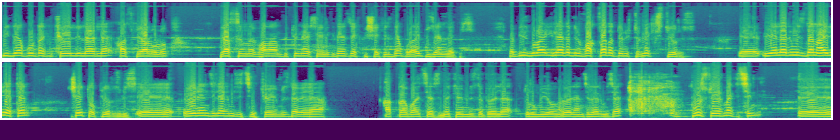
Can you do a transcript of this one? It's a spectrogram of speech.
bir de buradaki köylülerle hasbihal olup yasını falan bütün her şeyini giderecek bir şekilde burayı düzenledik. Ve biz burayı ileride bir vakfa da dönüştürmek istiyoruz. Ee, üyelerimizden ayrıyeten şey topluyoruz biz. Ee, öğrencilerimiz için köyümüzde veya akraba içerisinde köyümüzde böyle durumu olan öğrencilerimize burs vermek için ee,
